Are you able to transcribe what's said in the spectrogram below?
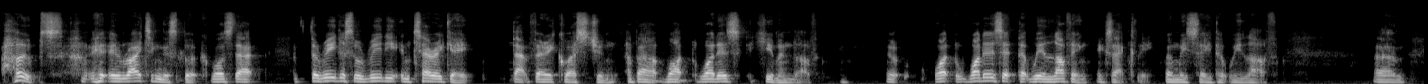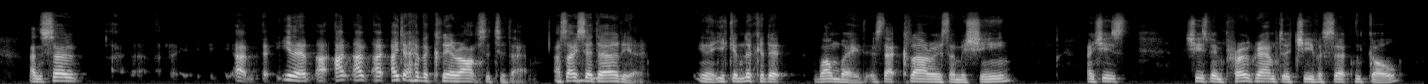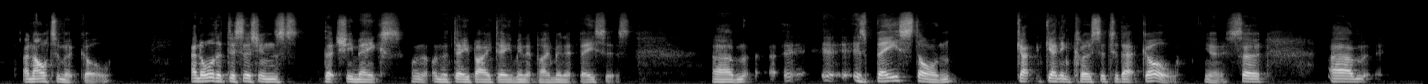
hopes in writing this book was that the readers will really interrogate that very question about what what is human love. What what is it that we're loving exactly when we say that we love? Um, and so uh, you know, I, I, I don't have a clear answer to that. As I said mm-hmm. earlier, you know, you can look at it one way: is that Klara is a machine, and she's she's been programmed to achieve a certain goal, an ultimate goal, and all the decisions that she makes on, on a day by day, minute by minute basis um, is based on get, getting closer to that goal. You know, so um,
